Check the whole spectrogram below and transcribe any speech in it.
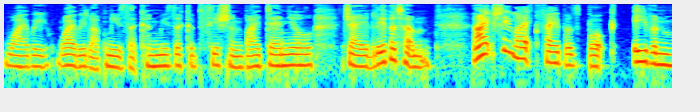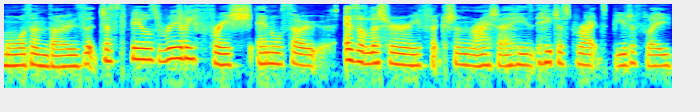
why we why we love music and music obsession by Daniel J. Levitin. I actually like Faber's book even more than those. It just feels really fresh, and also as a literary fiction writer, he he just writes beautifully.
